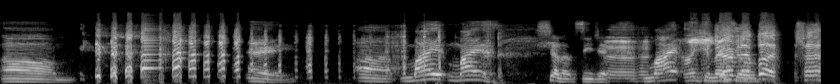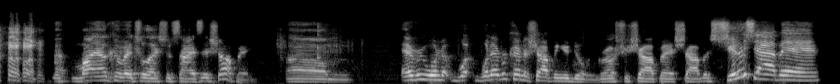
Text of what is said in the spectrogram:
Um, hey, uh, my my, shut up, CJ. Uh-huh. My unconventional, bus, huh? my unconventional exercise is shopping. Um, everyone, what, whatever kind of shopping you're doing, grocery shopping, shopping, shoe shopping,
